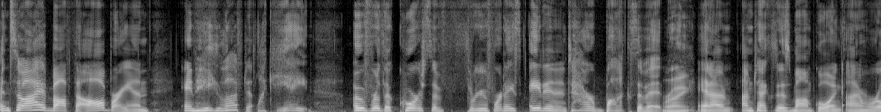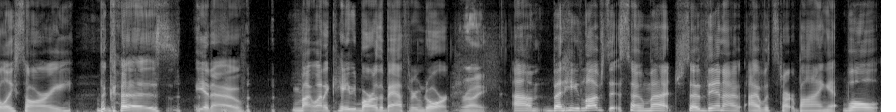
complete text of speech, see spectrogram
And so I had bought the all brand and he loved it. Like he ate over the course of three or four days, ate an entire box of it. Right. And I'm I'm texting his mom going, I'm really sorry because, you know, you might want to Katie bar the bathroom door. Right. Um, but he loves it so much. So then I, I would start buying it. Well,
